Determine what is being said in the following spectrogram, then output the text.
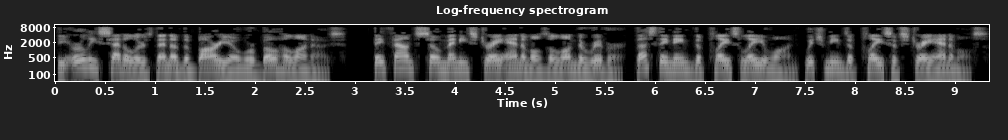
The early settlers then of the barrio were Boholanos. They found so many stray animals along the river, thus they named the place Layuan, which means a place of stray animals.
